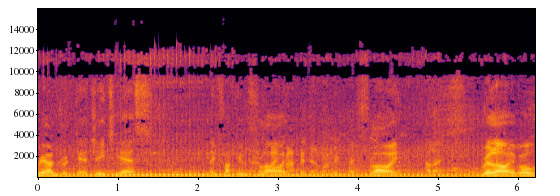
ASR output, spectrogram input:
you're going to get a 300, get a GTS. They fucking fly. rapid they? They fly. Reliable.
